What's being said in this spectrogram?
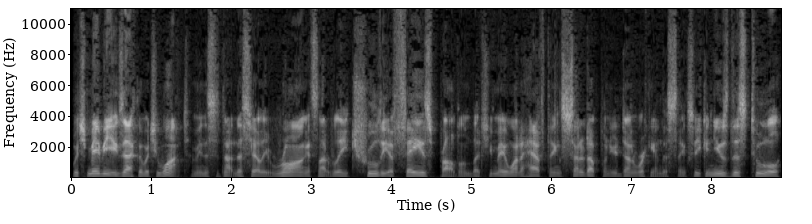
which may be exactly what you want. I mean, this is not necessarily wrong. It's not really truly a phase problem, but you may want to have things centered up when you're done working on this thing. So you can use this tool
